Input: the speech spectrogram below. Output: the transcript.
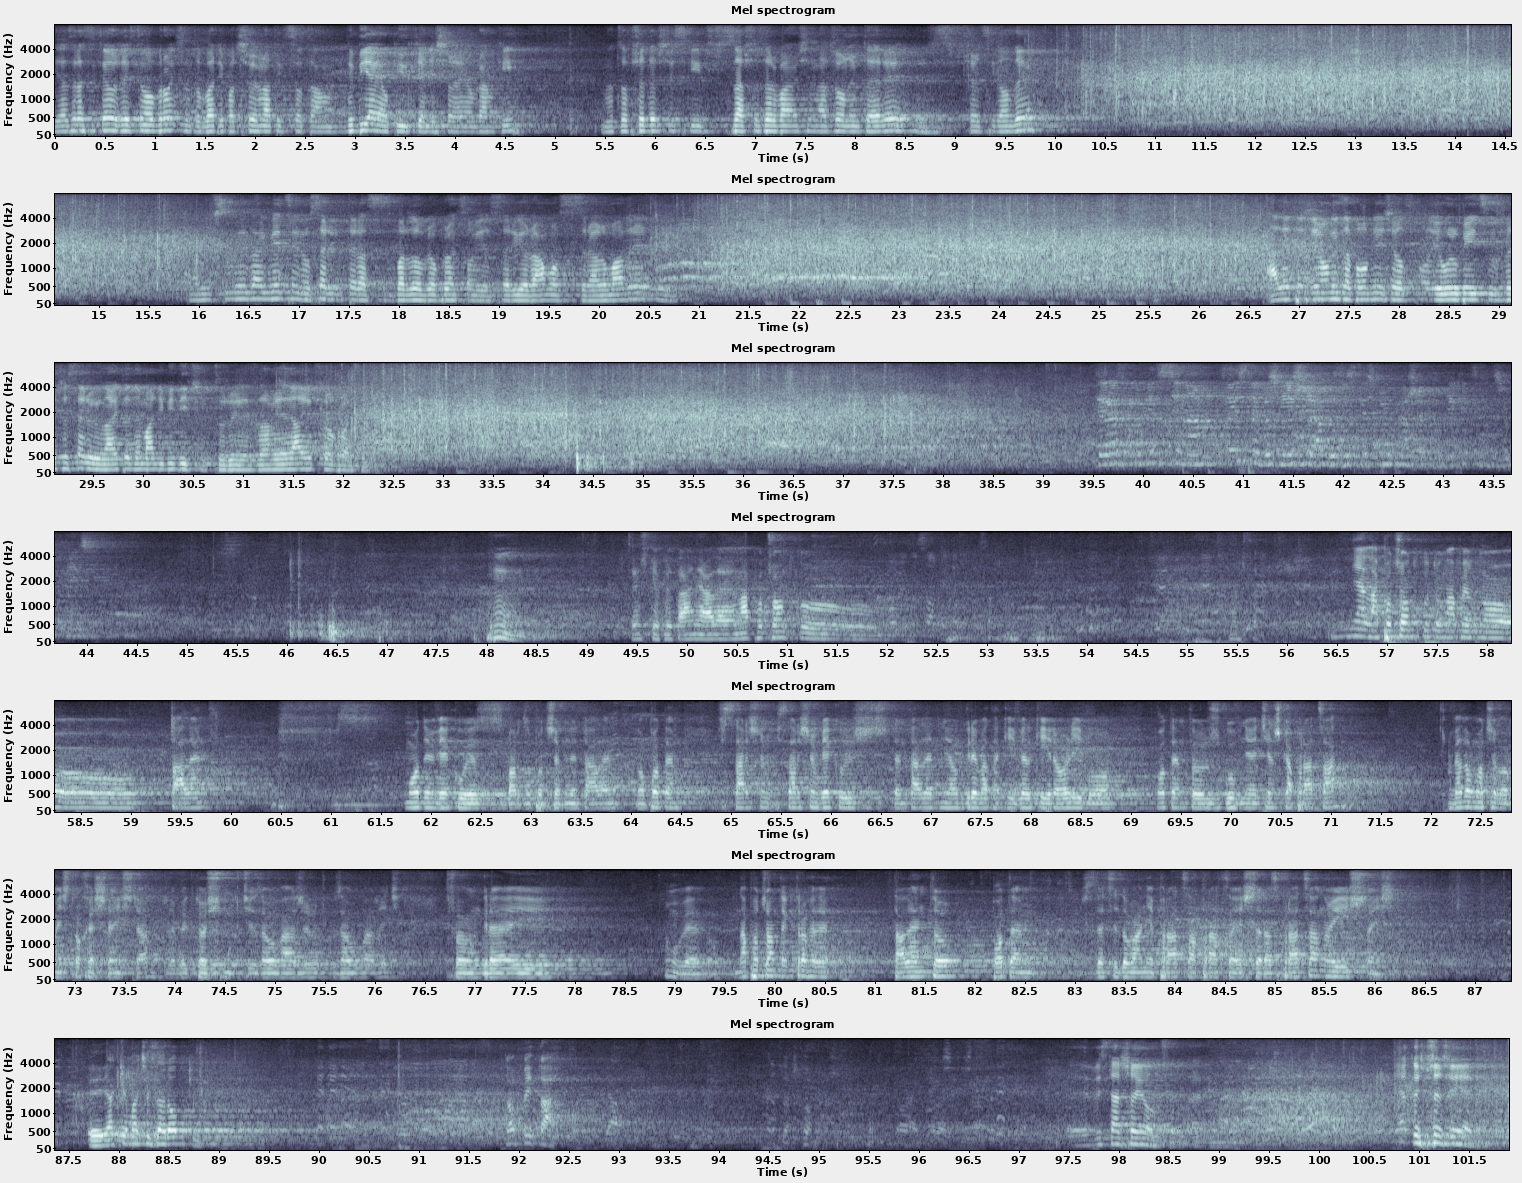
Ja z racji tego, że jestem obrońcą, to bardziej patrzyłem na tych, co tam wybijają piłki, a nie strzelają bramki. No to przede wszystkim zawsze wzorowałem się na Johnem Terry z Chelsea Londyn. No i w sumie najwięcej, no Sergio teraz bardzo dobrym obrońcą jest Sergio Ramos z Realu Madryt. Ale też nie mogę zapomnieć o swoim ulubieńcu z Manchesteru United, Emali Vidici, który jest dla mnie najlepszym obrońcą. Teraz powiedzcie nam, co jest najważniejsze, aby zostać piłkarzem? Jakie cechy trzeba mieć? Ciężkie pytanie, ale na początku. Nie, na początku to na pewno talent. W młodym wieku jest bardzo potrzebny talent. No potem w starszym, w starszym wieku już ten talent nie odgrywa takiej wielkiej roli, bo potem to już głównie ciężka praca. Wiadomo, trzeba mieć trochę szczęścia, żeby ktoś mógł Cię zauważył, zauważyć Twoją grę i no mówię, no, na początek trochę talentu, potem zdecydowanie praca, praca, jeszcze raz praca, no i szczęście. Y, Jakie macie zarobki? To pyta. Wystarczające. Jakoś przeżyjemy.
